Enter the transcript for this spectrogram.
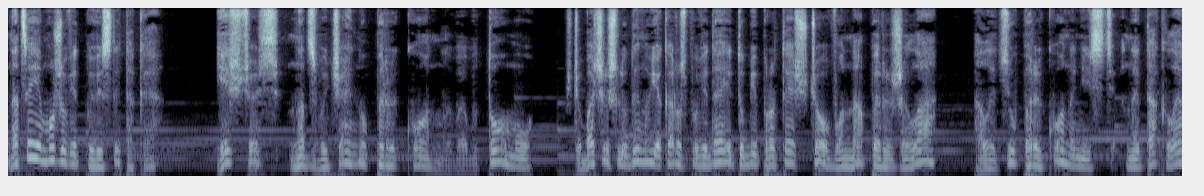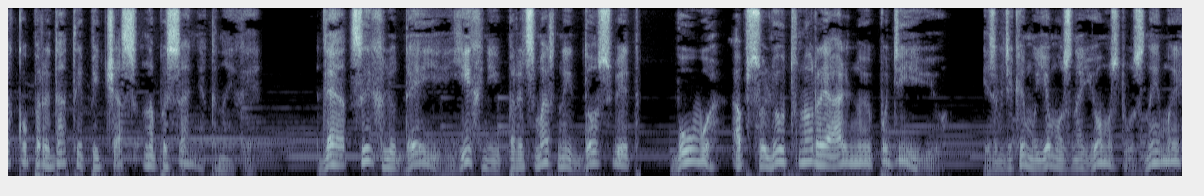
На це я можу відповісти таке. Є щось надзвичайно переконливе в тому, що бачиш людину, яка розповідає тобі про те, що вона пережила, але цю переконаність не так легко передати під час написання книги. Для цих людей їхній передсмертний досвід був абсолютно реальною подією, і завдяки моєму знайомству з ними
